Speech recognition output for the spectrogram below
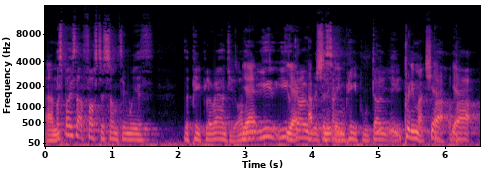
Um, I suppose that fosters something with the people around you. I Yeah, mean, you, you yeah, go with the same people, don't you? Pretty much, yeah, But, yeah. but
